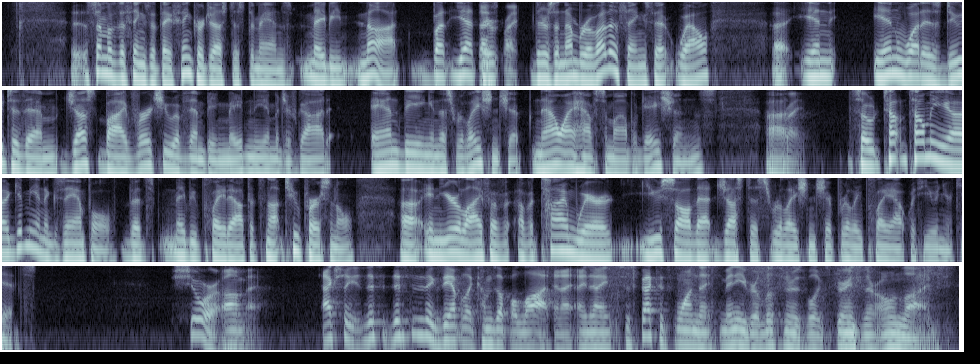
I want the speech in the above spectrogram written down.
some of the things that they think are justice demands, maybe not, but yet there, right. there's a number of other things that, well, uh, in in what is due to them just by virtue of them being made in the image of God and being in this relationship, now I have some obligations. Uh, right. So tell tell me, uh, give me an example that's maybe played out that's not too personal. Uh, in your life of, of a time where you saw that justice relationship really play out with you and your kids? Sure. Um, actually, this this is an example that comes up a lot, and I, and I suspect it's one that many of your listeners will experience in their own lives.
